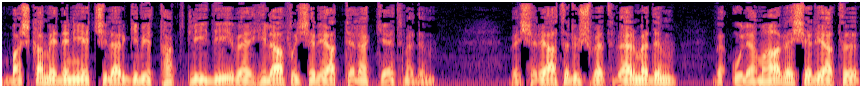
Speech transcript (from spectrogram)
Başka medeniyetçiler gibi taklidi ve hilaf-ı şeriat telakki etmedim. Ve şeriatı rüşvet vermedim ve ulema ve şeriatı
